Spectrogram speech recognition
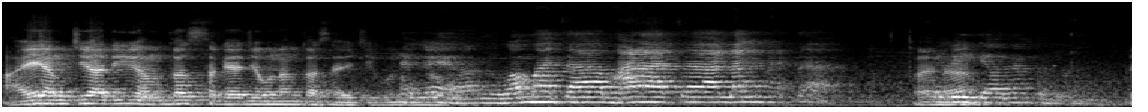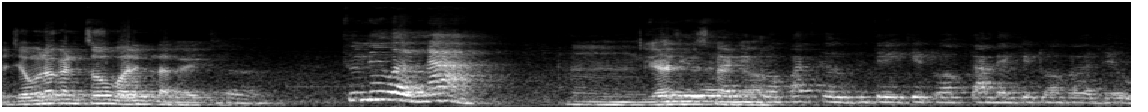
आई आमची आधी हमखास सगळ्या जेवणांक असायची वामाचा माळाचा लग्नाचा. ना? जेवणाक आणि चव भारीच लागायची. चुलीवर ना? हम्म, गॅस बीस चुलीवर का? टोपात करू पितळीचे टोप तांब्याचे टोप ठेवू.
